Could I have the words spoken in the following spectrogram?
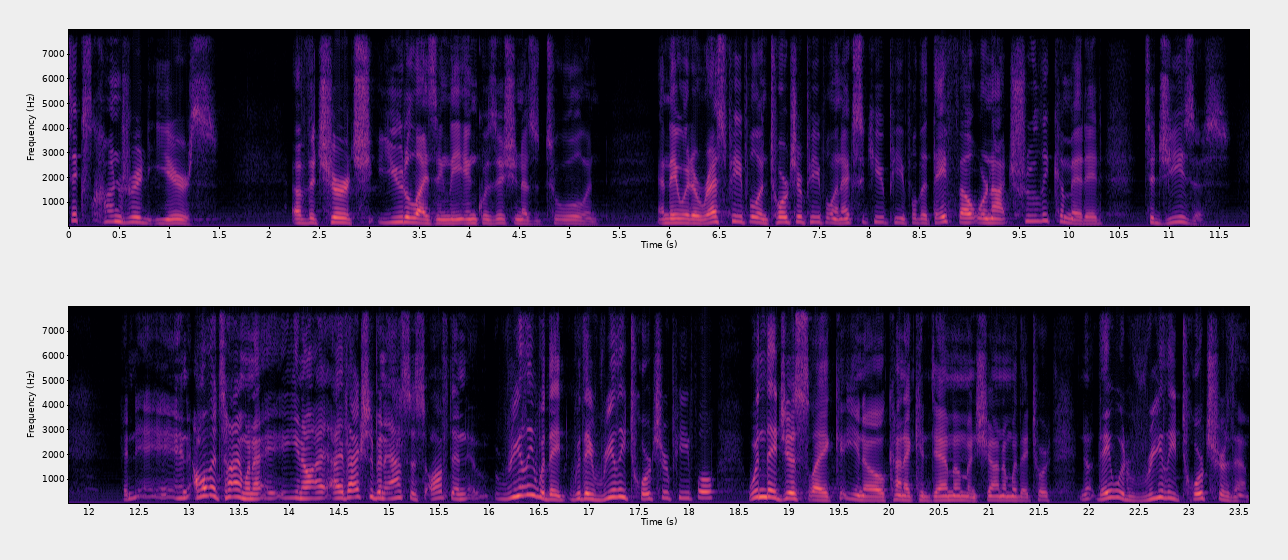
600 years of the church utilizing the Inquisition as a tool. And, and they would arrest people and torture people and execute people that they felt were not truly committed to Jesus. And, and all the time, when I, you know, I, I've actually been asked this often really, would they, would they really torture people? Wouldn't they just like, you know, kind of condemn them and shun them when they torture? No, they would really torture them.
